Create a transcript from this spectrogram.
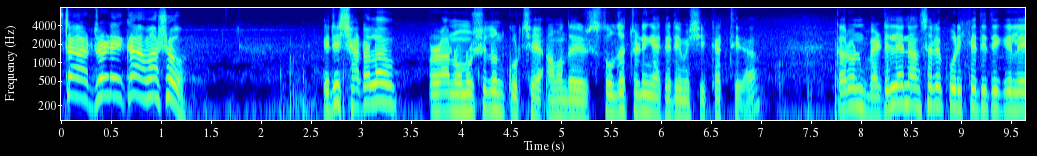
স্টার্ট রেডি কাম আসো। এটি শাটালা রান অনুশীলন করছে আমাদের সোলজার ট্রেনিং একাডেমির শিক্ষার্থীরা। কারণ ব্যাটেলিয়ান আনসারে পরীক্ষা দিতে গেলে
